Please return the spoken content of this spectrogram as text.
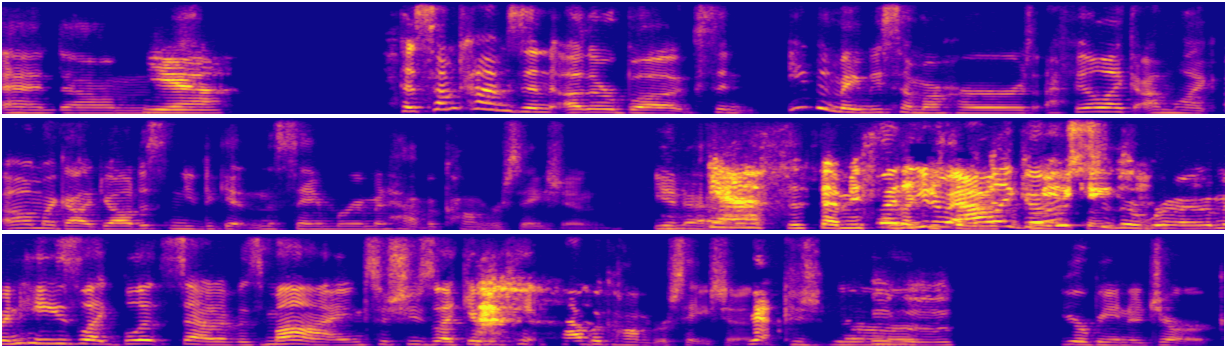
And um Yeah. Because sometimes in other books and even maybe some of hers, I feel like I'm like, oh my god, y'all just need to get in the same room and have a conversation, you know? Yes. It's that mis- But like you know, Allie goes to the room and he's like blitzed out of his mind. So she's like, yeah, we can't have a conversation Yeah. because you're Mhm. you're being a jerk,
